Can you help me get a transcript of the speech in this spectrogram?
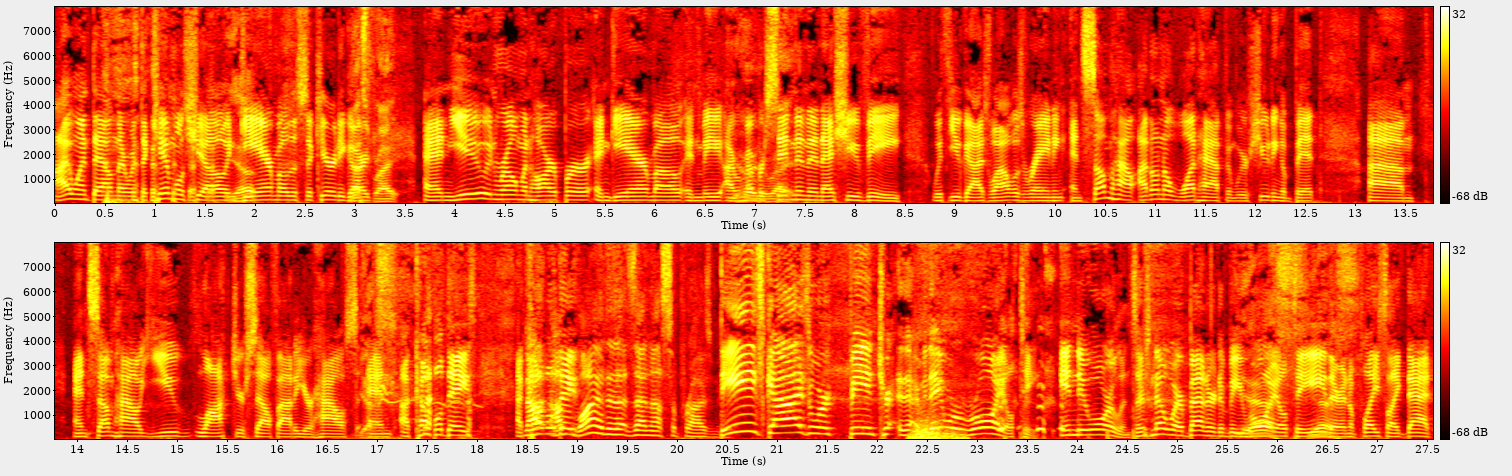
I went down there with the Kimmel Show and Yep. Guillermo, the security guard. That's right. And you and Roman Harper and Guillermo and me, I You remember it right. sitting in an SUV with you guys while it was raining, and somehow I don't know what happened. We were shooting a bit, um, and somehow you locked yourself out of your house, Yes. and a couple days, a Now, couple I'm- days. why does that, does that not surprise me? These guys were being. Tra- I mean, they were royalty in New Orleans. There's nowhere better to be Yes, royalty either in a place like that.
